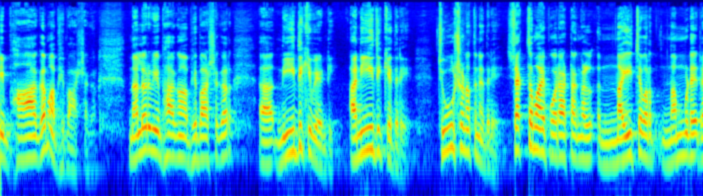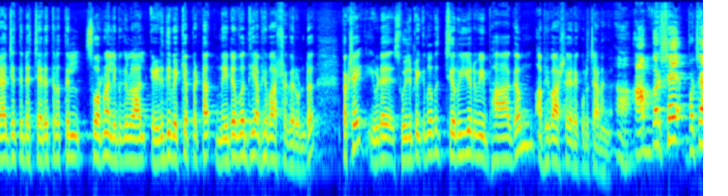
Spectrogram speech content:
വിഭാഗം അഭിഭാഷകർ. നല്ലൊരു വിഭാഗം അഭിഭാഷകർ നീതിക്ക് വേണ്ടി അനീതിക്കെതിരെ ചൂഷണത്തിനെതിരെ ശക്തമായ പോരാട്ടങ്ങൾ നയിച്ചവർ നമ്മുടെ രാജ്യത്തിന്റെ ചരിത്രത്തിൽ സ്വർണലിപികളാൽ എഴുതി വയ്ക്കപ്പെട്ട നിരവധി അഭിഭാഷകരുണ്ട്. പക്ഷേ ഇവിടെ സൂചിപ്പിക്കുന്നത് ചെറിയൊരു വിഭാഗം അഭിഭാഷകരെ കുറിച്ചാണ് പക്ഷേ പക്ഷേ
